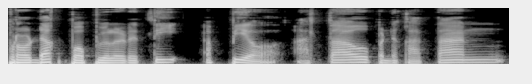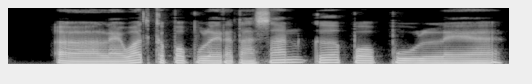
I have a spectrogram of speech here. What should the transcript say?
product popularity appeal atau pendekatan uh, lewat kepopuleritasan kepopuler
